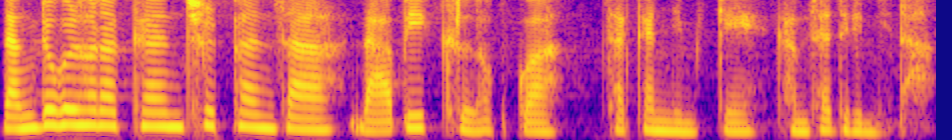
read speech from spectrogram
낭독을 허락한 출판사 나비클럽과 작가님께 감사드립니다.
